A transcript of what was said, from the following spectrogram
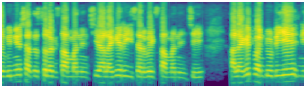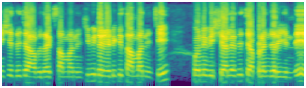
రెవెన్యూ సదస్సులకు సంబంధించి అలాగే రీసర్వేకి సంబంధించి అలాగే ట్వంటీ టూ ఏ నిషేధ జాబితాకి సంబంధించి వీటన్నిటికి సంబంధించి కొన్ని విషయాలు అయితే చెప్పడం జరిగింది.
